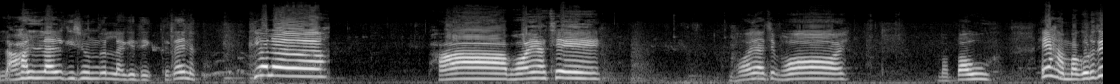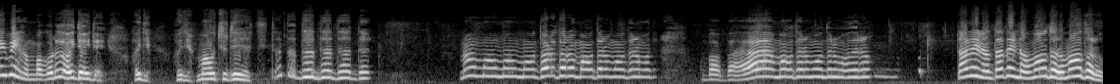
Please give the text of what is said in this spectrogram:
লাল লাল কি সুন্দর লাগে দেখতে, তাই না? কি হলো? ভা, ভয় আছে। ভয় আছে, ভয়। বাবাউ এ, হাম্বা গরু দেখবি? হাম্বা গরু, ওই দে ওই দে ওই দে ওই দে, মাও ছুটে যাচ্ছে। ধর ধর ধর ধর মাও মাও মাও মাও, ধরো ধরো, মাও ধরো মাও ধরো, মাও বাবা, মাও ধরো মাও ধরো মাও ধরো। তাদের নাও তাদের নাও, মাও ধরো মাও ধরো।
